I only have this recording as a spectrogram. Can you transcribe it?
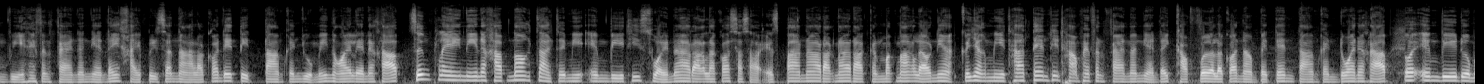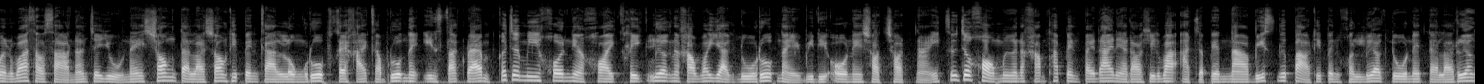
MV ให้แฟนๆนั้นเนี่ยได้ไขปริศนาแล้วก็ได้ติดตามกันอยู่ไม่น้อยเลยนะครับซึ่งเพลงนี้นะครับนอกจากจะมี MV ที่สวยน่ารักแล้วก็สาวๆเอสป้าน่ารักน่ารักกันมากๆแล้วเนี่ยก็ยังมีท่าเต้นที่ทำให้แฟนๆนั้นเนี่ยได้ cover แล้วก็นำไปเต้นตามกันด้วยนะครับตัว MV ดูเหมือนว่าสาวๆนั้นจะอยู่ในช่องแต่ละช่องที่เป็นการลงรูปคล้ายๆ กับรูปใน Instagram ก็จะมีคนเนี่ยคอยคลิกเลือกนะครับว่าอยากดูรูปไหนวิดีโอในช็อตช็อตไหน ซึ่งเจ้าของมือนะครับถ้าเป็นไปได้เนี่ยเราคิดว่าอาจจะเป็นนาวิสหรือเปล่าที่เป็นคนเลือกดูในแต่ละเรื่อง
